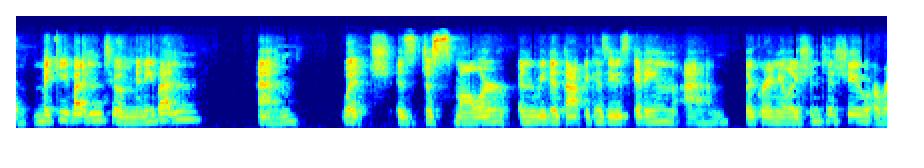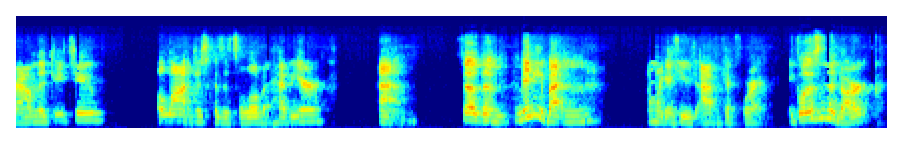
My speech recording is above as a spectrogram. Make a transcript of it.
Mickey button to a mini button, um, which is just smaller, and we did that because he was getting um, the granulation tissue around the G tube a lot, just because it's a little bit heavier. Um, so the mini button, I'm like a huge advocate for it. It glows in the dark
